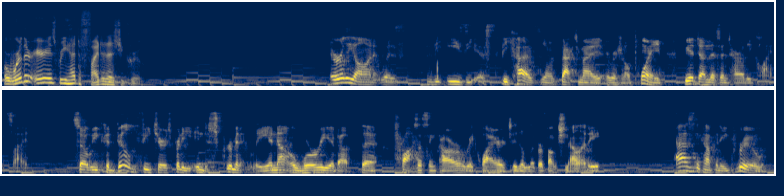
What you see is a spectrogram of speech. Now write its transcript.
or were there areas where you had to fight it as you grew? Early on, it was the easiest because, you know, back to my original point, we had done this entirely client side. So we could build features pretty indiscriminately and not worry about the processing power required to deliver functionality. As the company grew,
